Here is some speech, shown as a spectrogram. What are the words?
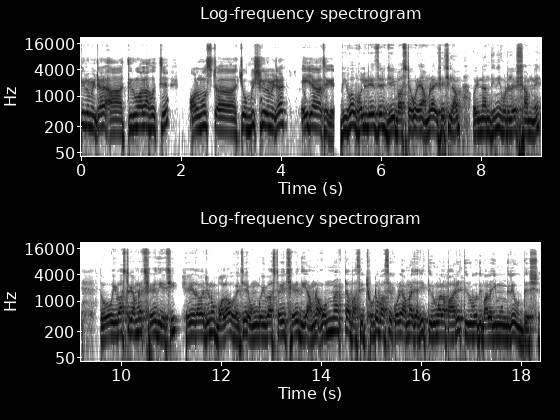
কিলোমিটার, আর তিরুমালা হচ্ছে অলমোস্ট চব্বিশ কিলোমিটার এই জায়গা থেকে। বিভব হলিডেজের যেই বাসটা করে আমরা এসেছিলাম, ওই নান্দিনী হোটেলের সামনে, তো ওই বাসটাকে আমরা ছেড়ে দিয়েছি। ছেড়ে দেওয়ার জন্য বলাও হয়েছে, এবং ওই বাসটাকে ছেড়ে দিয়ে আমরা অন্য একটা বাসে, ছোট বাসে করে আমরা যাচ্ছি তিরুমালা পাহাড়ে তিরুপতি বালাজি মন্দিরের উদ্দেশ্যে।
